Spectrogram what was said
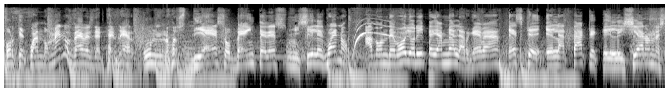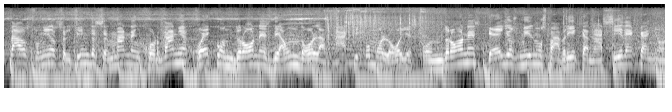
Porque cuando menos debes de tener unos 10 o 20 de esos misiles. Bueno, a donde voy ahorita ya me alargué, ¿verdad? Es que el ataque que le hicieron a Estados Unidos el fin de semana en Jordania fue con drones de a un dólar. Así como lo oyes, con drones que ellos mismos fabrican, así de cañón.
